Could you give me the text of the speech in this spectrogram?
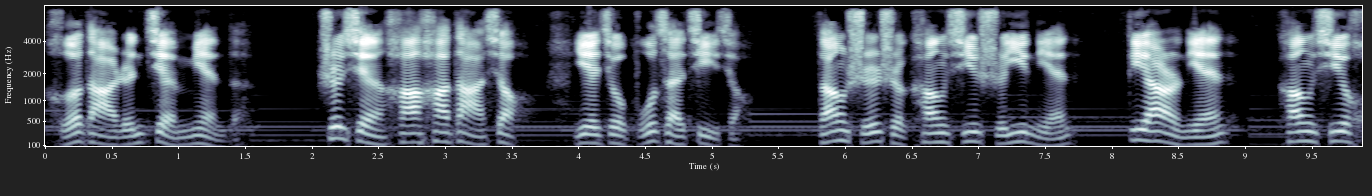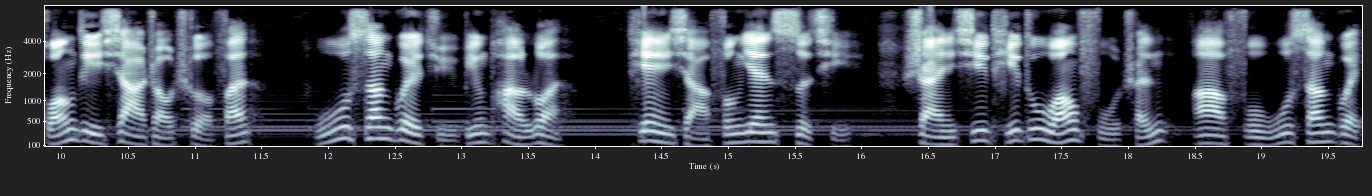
和大人见面的。”知县哈哈大笑，也就不再计较。当时是康熙十一年，第二年，康熙皇帝下诏撤藩，吴三桂举兵叛乱，天下烽烟四起。陕西提督王辅臣阿福吴三桂，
